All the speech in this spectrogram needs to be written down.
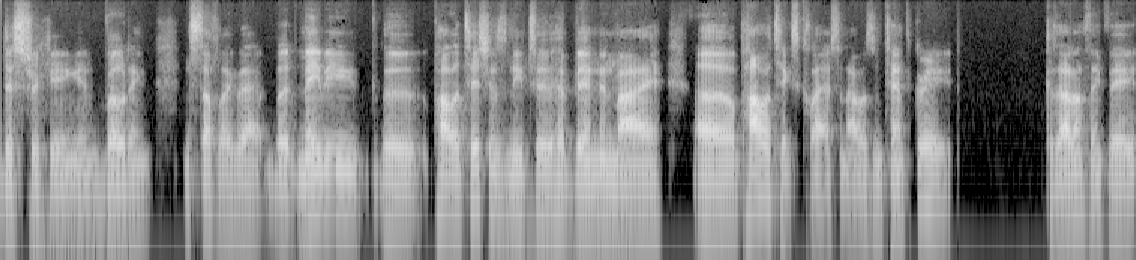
districting and voting and stuff like that. But maybe the politicians need to have been in my uh, politics class and I was in tenth grade because I don't think they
